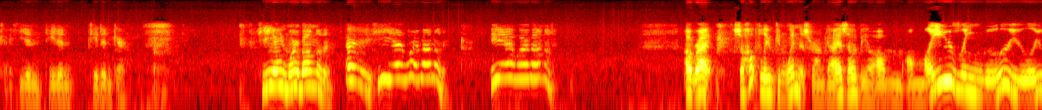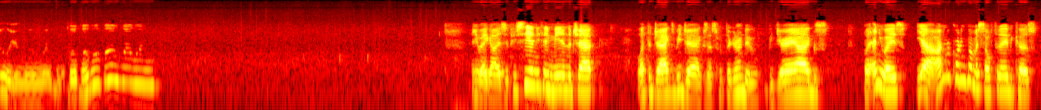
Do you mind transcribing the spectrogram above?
Okay, he didn't. He didn't. He didn't care. He ain't worried about nothing. Hey, he ain't worried about nothing. He ain't worried about nothing. Alright, so hopefully we can win this round, guys. That would be um, amazing. Anyway, guys, if you see anything mean in the chat, let the Jags be Jags. That's what they're gonna do. Be Jags. But anyways, yeah, I'm recording by myself today because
